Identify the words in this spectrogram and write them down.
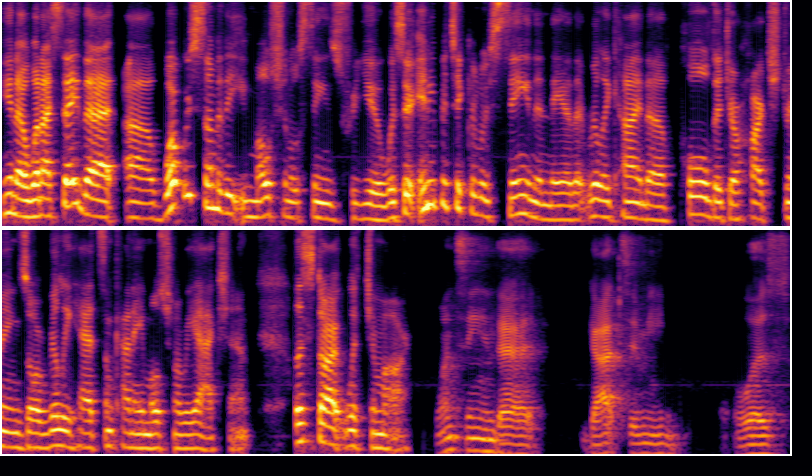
you know, when I say that, uh, what were some of the emotional scenes for you? Was there any particular scene in there that really kind of pulled at your heartstrings or really had some kind of emotional reaction? Let's start with Jamar. One scene that got to me was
